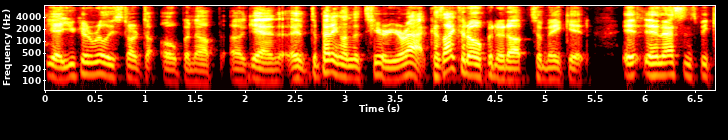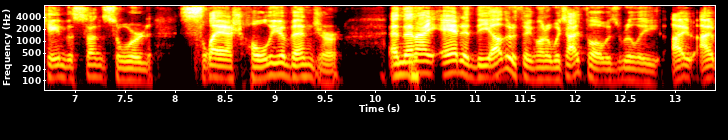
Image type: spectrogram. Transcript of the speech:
Yeah, you can really start to open up again, eh, depending on the tier you're at. Because I could open it up to make it, it in essence became the Sun Sword slash Holy Avenger and then I added the other thing on it, which I thought was really I I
